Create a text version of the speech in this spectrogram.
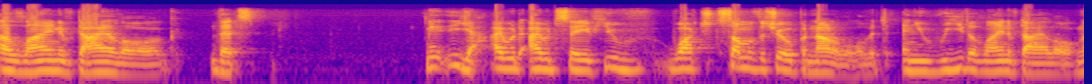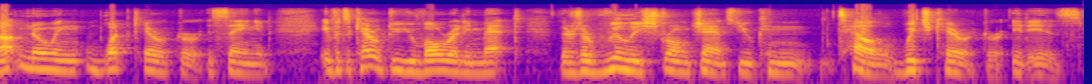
a line of dialogue that's yeah i would i would say if you've watched some of the show but not all of it and you read a line of dialogue not knowing what character is saying it if it's a character you've already met there's a really strong chance you can tell which character it is.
